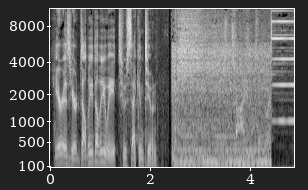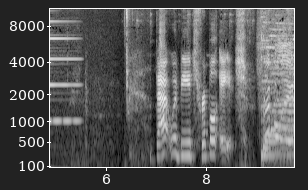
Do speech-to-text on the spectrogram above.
Here is your WWE two second tune. That would be Triple H. Triple H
